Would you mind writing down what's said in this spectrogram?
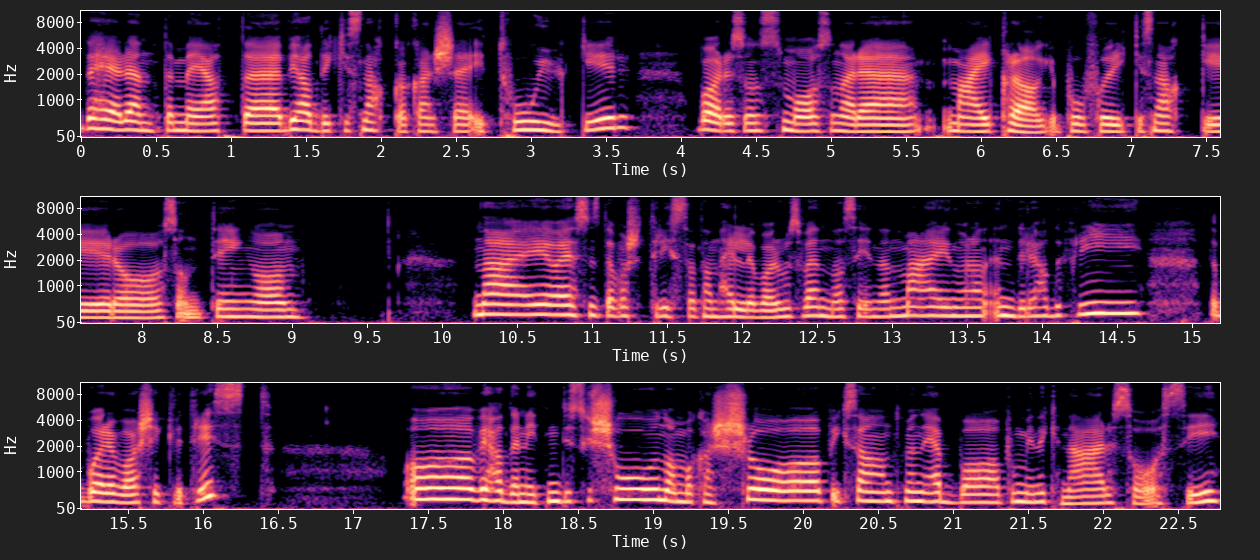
Det hele endte med at uh, vi hadde ikke snakka kanskje i to uker. Bare sånne små sånn derre meg klager på hvorfor ikke snakker og sånne ting. Og nei, og jeg syntes det var så trist at han heller var hos vennene sine enn meg når han endelig hadde fri. Det bare var skikkelig trist. Og vi hadde en liten diskusjon om å kanskje slå opp, ikke sant, men jeg ba på mine knær, så å si.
